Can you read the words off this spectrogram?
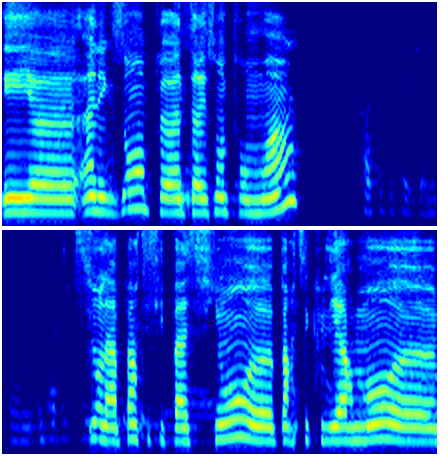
Et un exemple intéressant pour moi, sur la participation, euh, particulièrement euh,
